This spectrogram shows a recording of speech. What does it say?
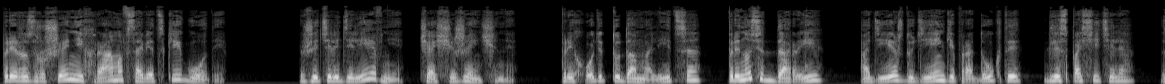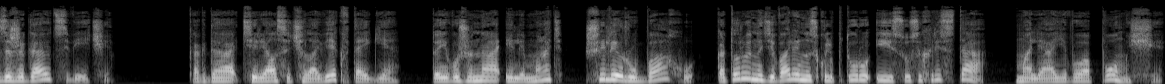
при разрушении храма в советские годы. Жители деревни, чаще женщины, приходят туда молиться, приносят дары, одежду, деньги, продукты для Спасителя, зажигают свечи. Когда терялся человек в тайге, то его жена или мать шили рубаху, которую надевали на скульптуру Иисуса Христа, моля его о помощи.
